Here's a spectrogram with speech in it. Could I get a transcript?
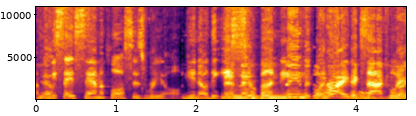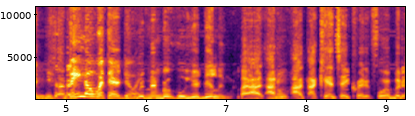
I mean, Yeah. we say Santa Claus is real. You know, the Easter And they Bunny. like, right? Exactly. Like, they know what they're doing. remember who you're dealing with. Like I, I don't, I, I can't take credit for it, but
